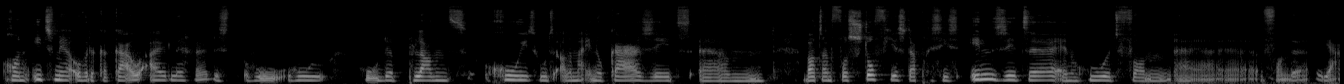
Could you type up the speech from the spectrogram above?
gewoon iets meer over de cacao uitleggen. Dus hoe, hoe hoe de plant groeit, hoe het allemaal in elkaar zit, um, wat dan voor stofjes daar precies in zitten en hoe het van, uh, van de, ja,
